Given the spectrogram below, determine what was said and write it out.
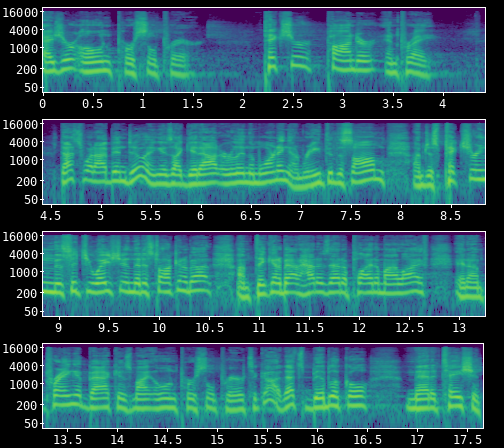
as your own personal prayer. Picture, ponder, and pray. That's what I've been doing as I get out early in the morning. I'm reading through the Psalms. I'm just picturing the situation that it's talking about. I'm thinking about how does that apply to my life, and I'm praying it back as my own personal prayer to God. That's biblical meditation.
